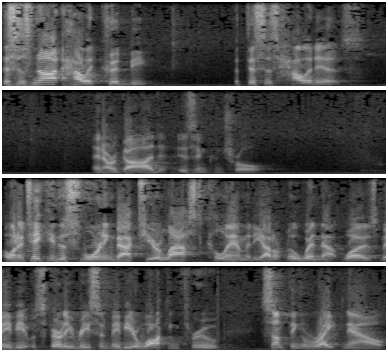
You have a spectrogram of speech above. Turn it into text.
This is not how it could be. But this is how it is. And our God is in control. I want to take you this morning back to your last calamity. I don't know when that was. Maybe it was fairly recent. Maybe you're walking through something right now.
